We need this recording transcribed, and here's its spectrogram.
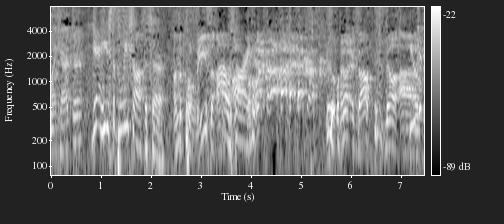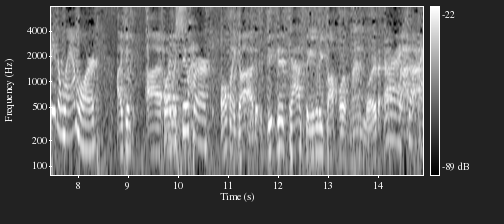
My character? Yeah, he's the police officer. I'm the police. I'm Oh, sorry. cop. Oh, Why am I cop? No, uh, You could be the landlord I can. Uh, or the like, super. Oh my god, this casting, you can be cop or landlord. All right, sorry.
